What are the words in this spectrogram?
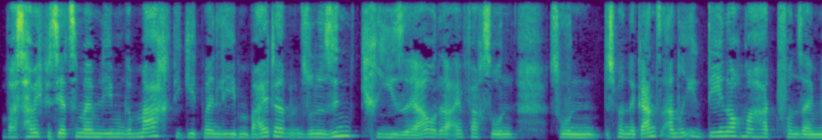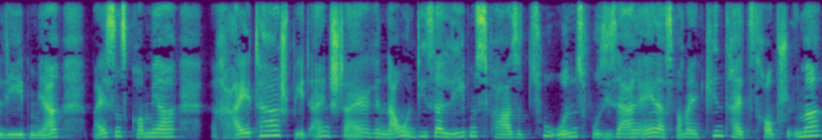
was habe ich bis jetzt in meinem Leben gemacht? Wie geht mein Leben weiter? So eine Sinnkrise, ja, oder einfach so ein, so ein, dass man eine ganz andere Idee nochmal hat von seinem Leben, ja. Meistens kommen ja Reiter, Späteinsteiger genau in dieser Lebensphase zu uns, wo sie sagen, ey, das war mein Kindheitstraum schon immer.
